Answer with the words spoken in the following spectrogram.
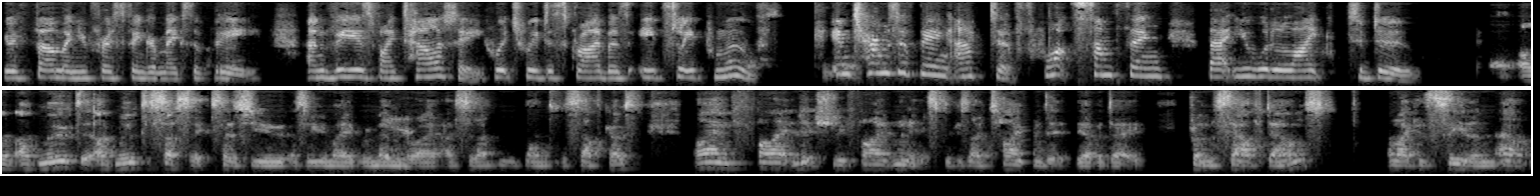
your thumb and your first finger makes a V. And V is vitality, which we describe as eat, sleep, move. In terms of being active, what's something that you would like to do? I've moved. I've moved to Sussex, as you as you may remember. Yeah. I, I, said I've moved down to the south coast. I am five, literally five minutes because I timed it the other day from the South Downs, and I can see them out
